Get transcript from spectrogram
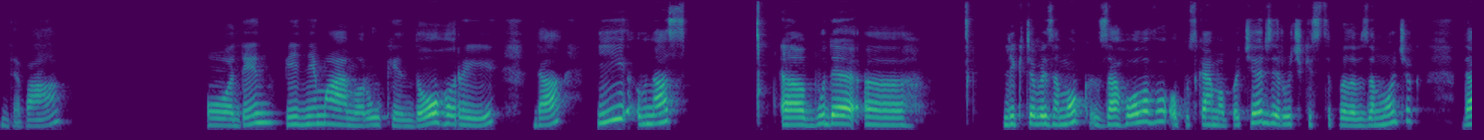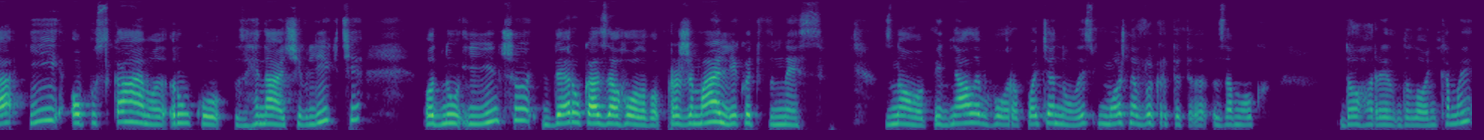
Два. Один. Піднімаємо руки догори. Да? І в нас е, буде е, ліктьовий замок за голову, опускаємо по черзі, ручки сцепили в замочок. Да? І опускаємо руку, згинаючи в лікті, одну і іншу, де рука за голову, прожимає лікоть вниз. Знову підняли вгору, потягнулись. Можна викрутити замок догори долоньками.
